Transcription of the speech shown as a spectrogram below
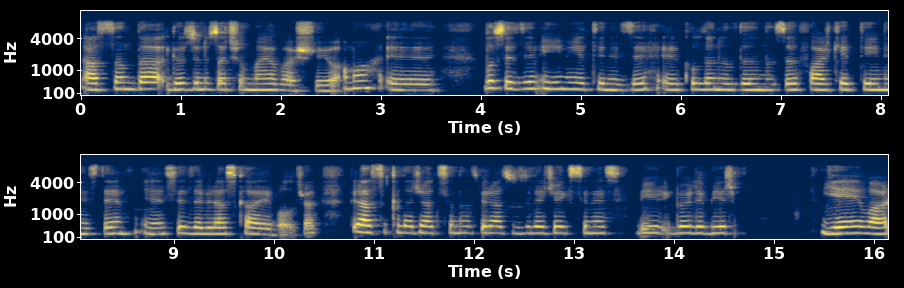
Aslında gözünüz açılmaya başlıyor ama e, bu sizin iyi niyetinizi e, kullanıldığınızı fark ettiğinizde e, siz de biraz kaybolacak. Biraz sıkılacaksınız, biraz üzüleceksiniz. Bir böyle bir Y var,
